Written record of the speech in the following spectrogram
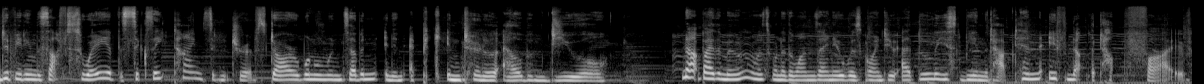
defeating the soft sway of the 6-8 time signature of Star 1117 in an epic internal album duel. Not by the Moon was one of the ones I knew was going to at least be in the top 10, if not the top 5.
